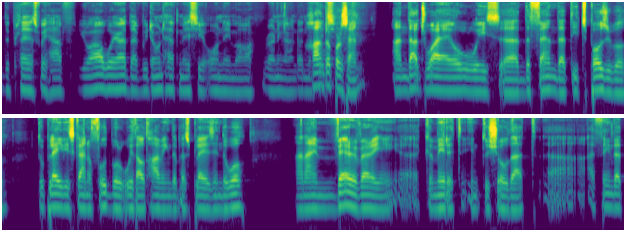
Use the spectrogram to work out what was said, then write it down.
the players we have, you are aware that we don't have Messi or Neymar running around on the 100%. Pitch. And that's why I always uh, defend that it's possible to play this kind of football without having the best players in the world. And I'm very, very uh, committed in to show that. Uh, I think that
